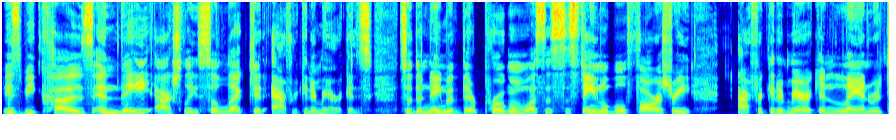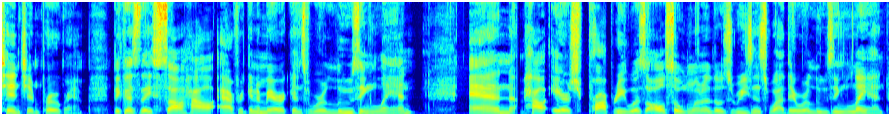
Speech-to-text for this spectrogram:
is because and they actually selected African Americans. So the name of their program was the Sustainable Forestry African American Land Retention Program because they saw how African Americans were losing land and how heirs property was also one of those reasons why they were losing land.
